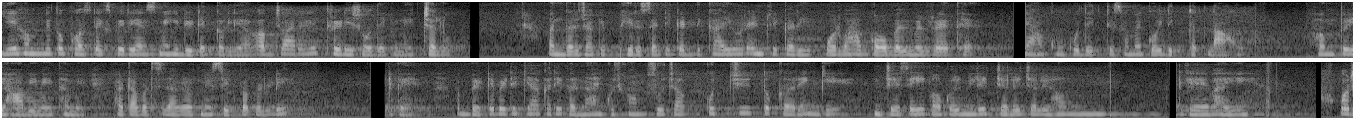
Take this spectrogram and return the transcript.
ये हमने तो फ़र्स्ट एक्सपीरियंस में ही डिटेक्ट कर लिया। अब जा रहे हैं थ्री शो देखने। चलो। अंदर जाके फिर से टिकट दिखाई और एंट्री करी और वहाँ गॉगल मिल रहे थे। आँखों को देखते समय कोई दिक्कत ना हो। हम तो यहाँ भी नहीं थमे। फटाफट से जाकर अपनी सीट पकड़ ली। बैठ गए। अब बैठे बैठे क्या करें? करना है कुछ काम। सोचा कुछ तो करेंगे। जैसे ही गॉगल मिले चले चले हम। बैठ गए भाई। और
